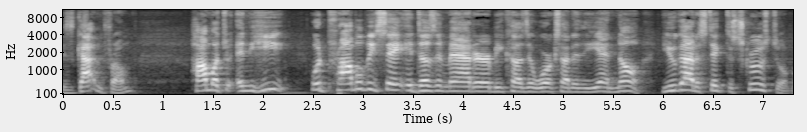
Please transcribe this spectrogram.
is gotten from, how much, and he would probably say it doesn't matter because it works out in the end. No, you got to stick the screws to them.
